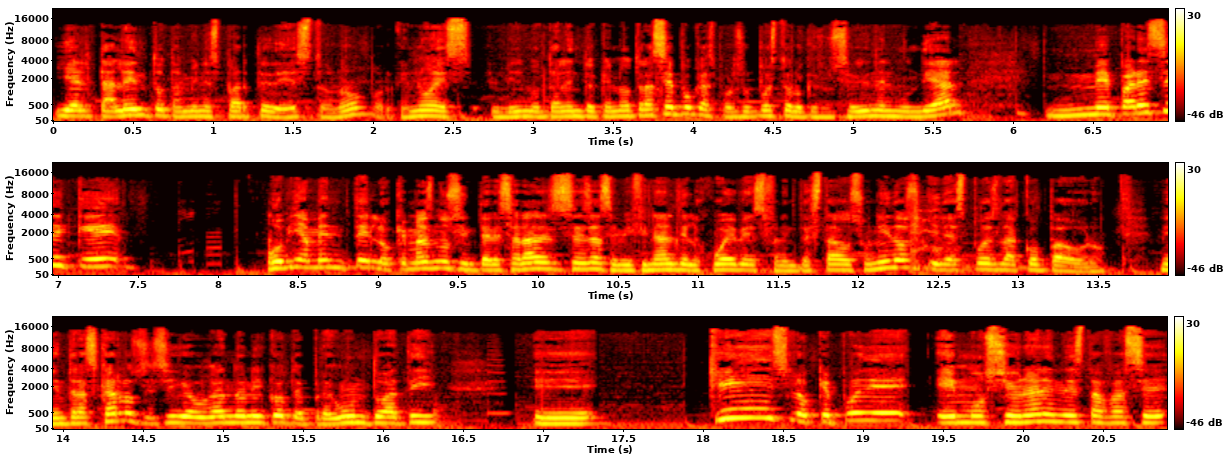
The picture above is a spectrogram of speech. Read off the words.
y el talento también es parte de esto, ¿no? Porque no es el mismo talento que en otras épocas, por supuesto lo que sucedió en el Mundial. Me parece que Obviamente lo que más nos interesará es esa semifinal del jueves frente a Estados Unidos y después la Copa Oro. Mientras Carlos se sigue ahogando, Nico, te pregunto a ti, eh, ¿qué es lo que puede emocionar en esta fase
